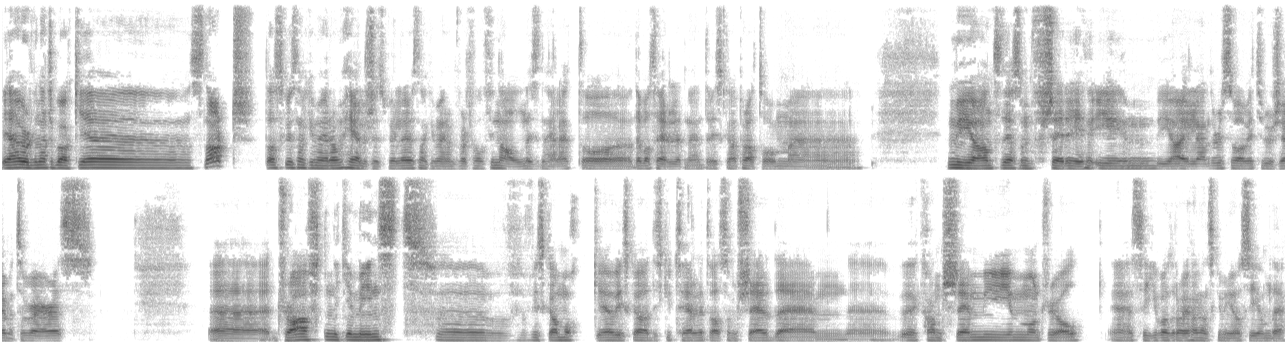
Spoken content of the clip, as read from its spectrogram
Ja, Ulven er tilbake eh, snart. Da skal vi snakke mer om hele sluttspillet. Snakke mer om finalen i sin helhet og debattere litt mer. Vi skal prate om eh, mye annet. Det som skjer i, i, i Islanders, og hva vi tror skjer med Tavares. Eh, draften, ikke minst. Eh, vi skal mokke, og vi skal diskutere litt hva som skjer. Det, eh, det kan skje mye med Montreal. Jeg er sikker på at Roy har ganske mye å si om det.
